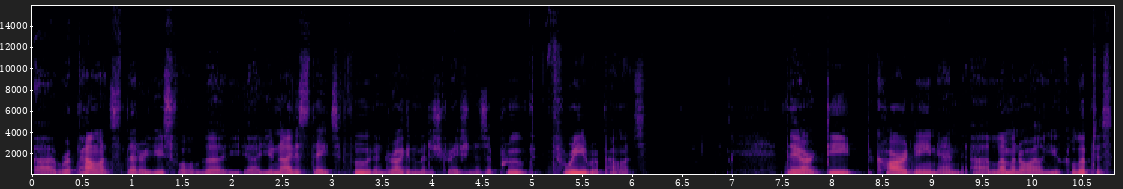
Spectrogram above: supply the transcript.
repellents that are useful. The United States Food and Drug Administration has approved three repellents. They are DEET, picaridine, and lemon oil eucalyptus.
